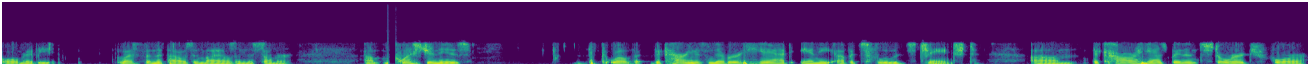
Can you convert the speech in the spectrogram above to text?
oh maybe less than a thousand miles in the summer. Um, question is, well, the, the car has never had any of its fluids changed. Um, the car has been in storage for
